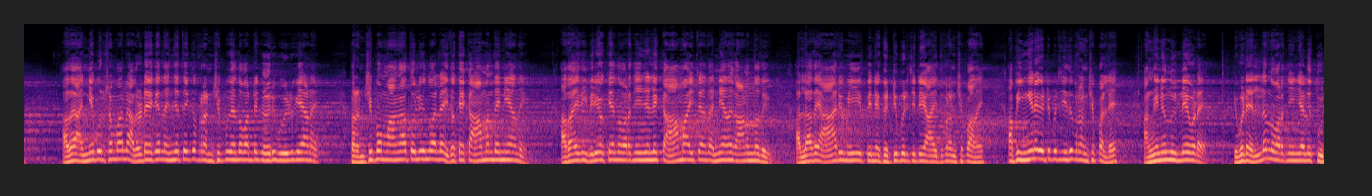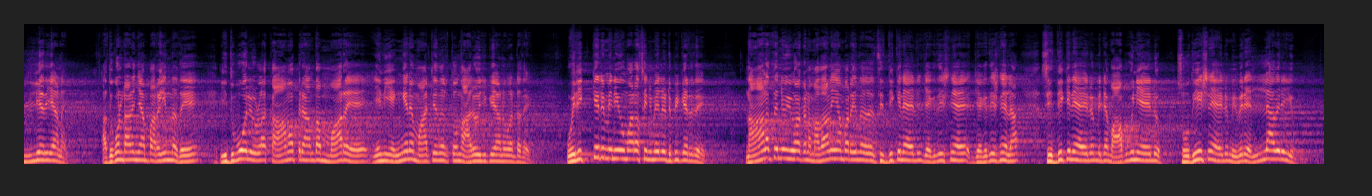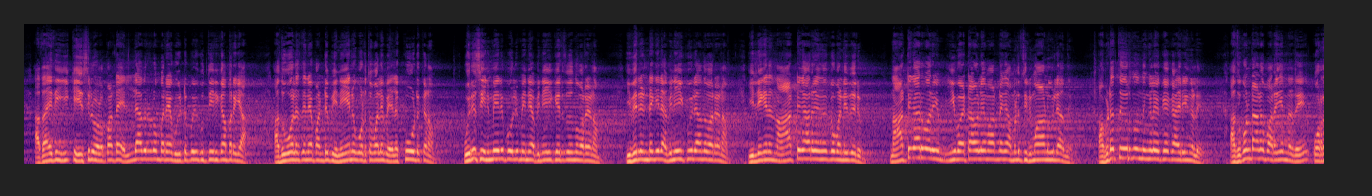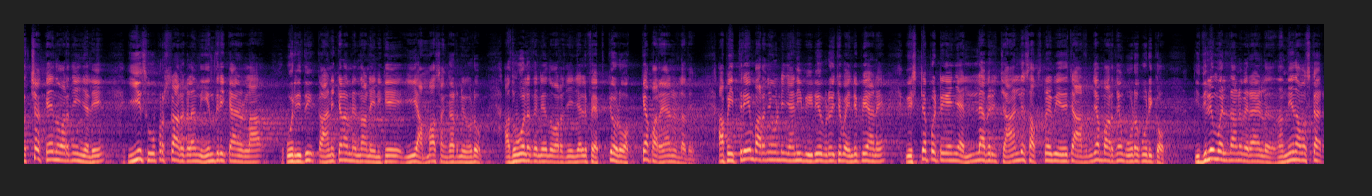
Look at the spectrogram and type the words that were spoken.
അത് അന്യപുരുഷന്മാരനെ അവരുടെയൊക്കെ നെഞ്ഞത്തേക്ക് ഫ്രണ്ട്ഷിപ്പ് എന്ന് പറഞ്ഞിട്ട് കയറി വീഴുകയാണ്. ഫ്രണ്ട്ഷിപ്പ് മാങ്ങാത്തൊലിയൊന്നും അല്ല ഇതൊക്കെ കാമം തന്നെയാണ്. അതായത് ഇവരെയൊക്കെ എന്ന് പറഞ്ഞു കഴിഞ്ഞാൽ കാമായിട്ടാണ് തന്നെയാണ് കാണുന്നത്. അല്ലാതെ ആരും ഈ പിന്നെ കെട്ടിപ്പിടിച്ചിട്ട് ആ ഇത് ഫ്രണ്ട്ഷിപ്പാണ് അപ്പോൾ ഇങ്ങനെ കെട്ടിപ്പിടിച്ച് ഇത് ഫ്രണ്ട്ഷിപ്പല്ലേ അങ്ങനെയൊന്നും ഇല്ല ഇവിടെ. ഇവിടെ എല്ലാം എന്ന് പറഞ്ഞു കഴിഞ്ഞാൽ തുല്യതയാണ്. അതുകൊണ്ടാണ് ഞാൻ പറയുന്നത് ഇതുപോലെയുള്ള കാമപ്രാന്തം മാറെ ഇനി എങ്ങനെ മാറ്റി നിർത്തുമെന്ന് ആലോചിക്കുകയാണ് വേണ്ടത്. ഒരിക്കലും ഇനി ഉമാറ സിനിമയിൽ എടുപ്പിക്കരുത്. നാളെ തന്നെ ഒഴിവാക്കണം. അതാണ് ഞാൻ പറയുന്നത്. സിദ്ദിഖിനെ ആയാലും ജഗദീഷിനെ ജഗദീഷിനെ അല്ല സിദ്ദിഖിനെ ആയാലും പിന്നെ ബാബുവിനെ ആയാലും സുധീഷിനെ ആയാലും ഇവരെല്ലാവരെയും അതായത് ഈ കേസിൽ ഉൾപ്പെട്ട എല്ലാവരോടും പറയാം വീട്ടിൽ പോയി കുത്തിയിരിക്കാൻ പറയാം. അതുപോലെ തന്നെ പണ്ട് വിനയന് കൊടുത്ത പോലെ വിലക്ക് കൊടുക്കണം. ഒരു സിനിമയിൽ പോലും ഇനി അഭിനയിക്കരുത് എന്ന് പറയണം. ഇവരുണ്ടെങ്കിൽ അഭിനയിക്കൂല എന്ന് പറയണം. ഇല്ലെങ്കിൽ നാട്ടുകാർ നിങ്ങൾക്ക് പണി തരും. നാട്ടുകാർ പറയും ഈ വേട്ടാവളിയെ മാറണമെങ്കിൽ നമ്മൾ സിനിമ കാണൂല എന്ന് അവിടെ തീർന്നു നിങ്ങളെയൊക്കെ കാര്യങ്ങൾ അതുകൊണ്ടാണ് പറയുന്നത് കുറച്ചൊക്കെ എന്ന് പറഞ്ഞു കഴിഞ്ഞാൽ ഈ സൂപ്പർ സ്റ്റാറുകളെ നിയന്ത്രിക്കാനുള്ള ഒരിത് കാണിക്കണം എന്നാണ് എനിക്ക് ഈ അമ്മ സംഘടനയോടും അതുപോലെ തന്നെ എന്ന് പറഞ്ഞു കഴിഞ്ഞാൽ ഫെഫ്റ്റോടും ഒക്കെ പറയാനുള്ളത്. അപ്പോൾ ഇത്രയും പറഞ്ഞുകൊണ്ട് ഞാൻ ഈ വീഡിയോ ഇവിടെ വെച്ച് വൈൻഡപ്പിയാണ് ഇഷ്ടപ്പെട്ട് കഴിഞ്ഞാൽ എല്ലാവരും ചാനൽ സബ്സ്ക്രൈബ് ചെയ്തിട്ട് അറിഞ്ഞം പറഞ്ഞും കൂടെ കൂടിക്കോ. ഇതിലും വലുതാണ് വരാനുള്ളത്. നന്ദി നമസ്കാരം.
